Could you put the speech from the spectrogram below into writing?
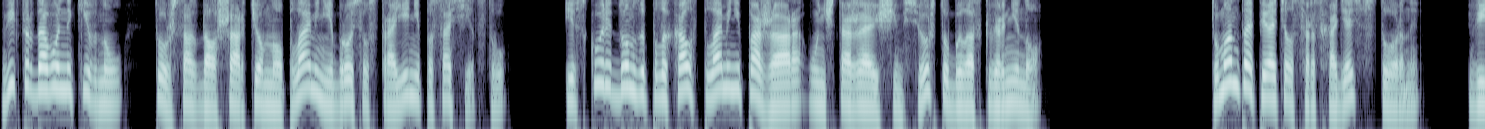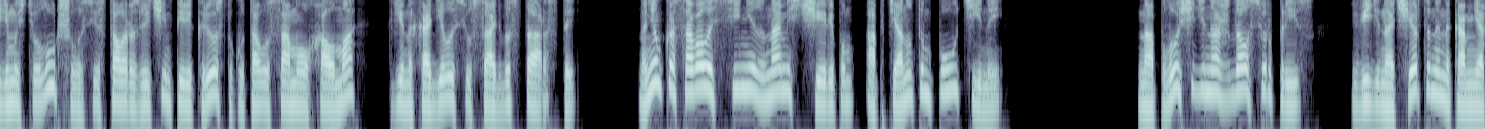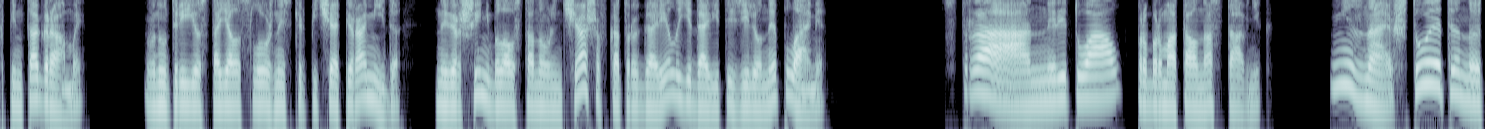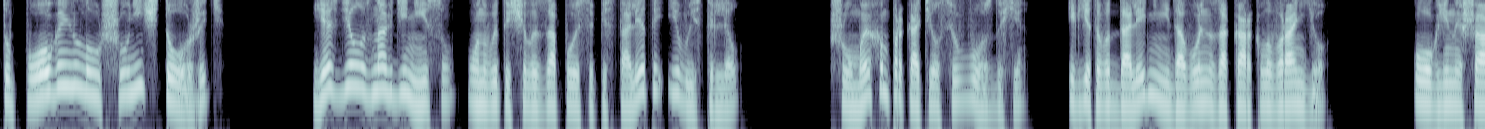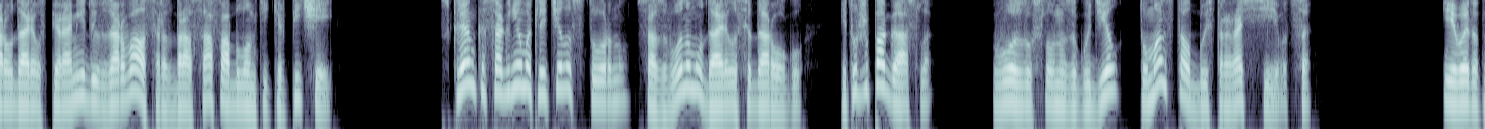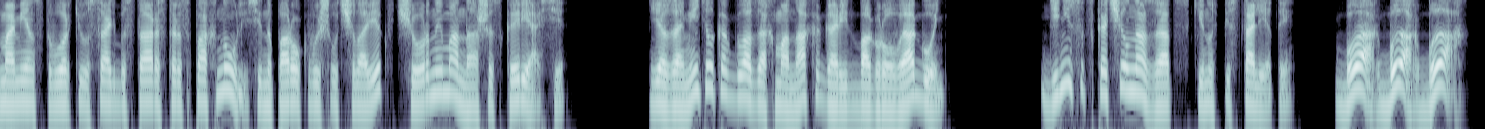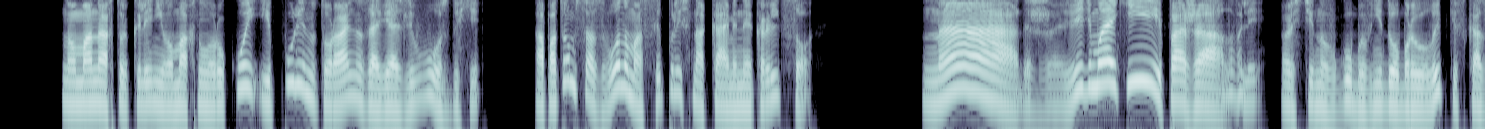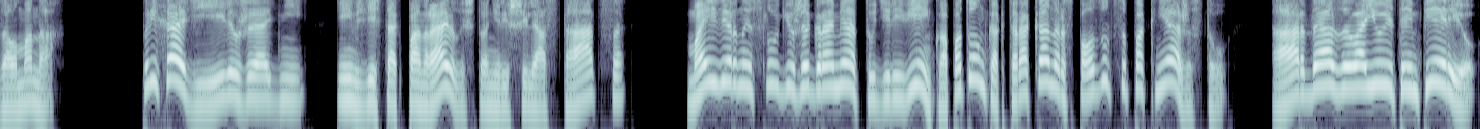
Виктор довольно кивнул, тоже создал шар темного пламени и бросил в строение по соседству. И вскоре дом заполыхал в пламени пожара, уничтожающим все, что было осквернено. Туман попятился, расходясь в стороны. Видимость улучшилась, и стал различим перекресток у того самого холма, где находилась усадьба старосты. На нем красовалось синее знамя с черепом, обтянутым паутиной. На площади нас ждал сюрприз в виде начертанной на камнях пентаграммы. Внутри ее стояла сложная из кирпича пирамида. На вершине была установлена чаша, в которой горело ядовито-зеленое пламя. «Странный ритуал», — пробормотал наставник. «Не знаю, что это, но эту погонь лучше уничтожить». Я сделал знак Денису. Он вытащил из-за пояса пистолеты и выстрелил. Шум эхом прокатился в воздухе. И где-то в отдалении недовольно закаркало воронье. Огненный шар ударил в пирамиду и взорвался, разбросав обломки кирпичей. Склянка с огнем отлетела в сторону, со звоном ударилась о дорогу. И тут же погасла. Воздух словно загудел, туман стал быстро рассеиваться. И в этот момент створки усадьбы староста распахнулись, и на порог вышел человек в черной монашеской рясе. Я заметил, как в глазах монаха горит багровый огонь. Денис отскочил назад, скинув пистолеты. Бах, бах, бах! Но монах только лениво махнул рукой, и пули натурально завязли в воздухе, а потом со звоном осыпались на каменное крыльцо. «Надо же, ведьмаки пожаловали!» — растянув губы в недоброй улыбке, сказал монах. «Приходили уже одни. Им здесь так понравилось, что они решили остаться. Мои верные слуги уже громят ту деревеньку, а потом, как тараканы, расползутся по княжеству. Орда завоюет империю!»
